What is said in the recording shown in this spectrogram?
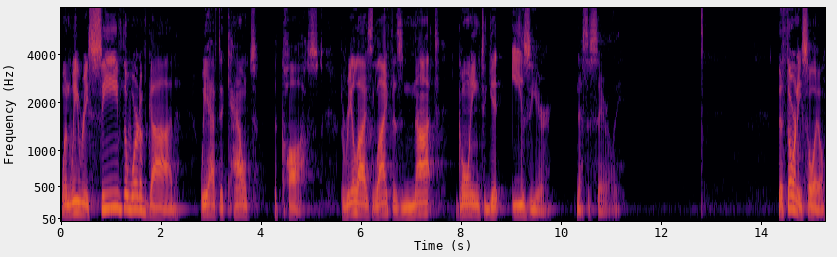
When we receive the word of God, we have to count the cost, to realize life is not going to get easier necessarily. The thorny soil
